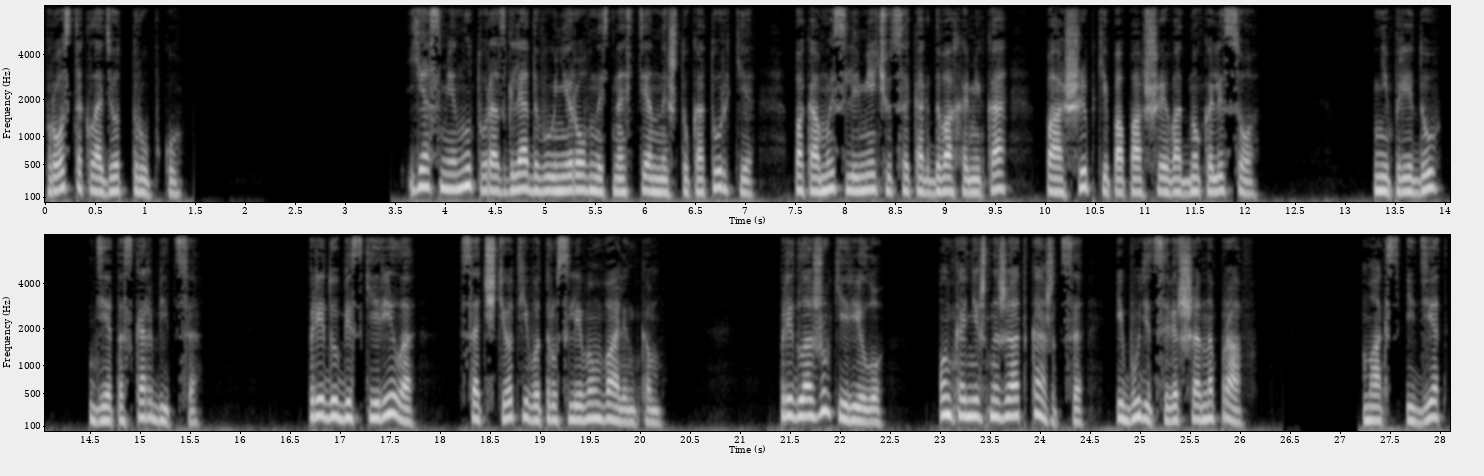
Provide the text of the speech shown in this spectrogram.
просто кладет трубку. Я с минуту разглядываю неровность настенной штукатурки, пока мысли мечутся, как два хомяка, по ошибке попавшие в одно колесо. Не приду, дед оскорбится. Приду без Кирилла, сочтет его трусливым валенком. Предложу Кириллу, он, конечно же, откажется и будет совершенно прав. Макс и дед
